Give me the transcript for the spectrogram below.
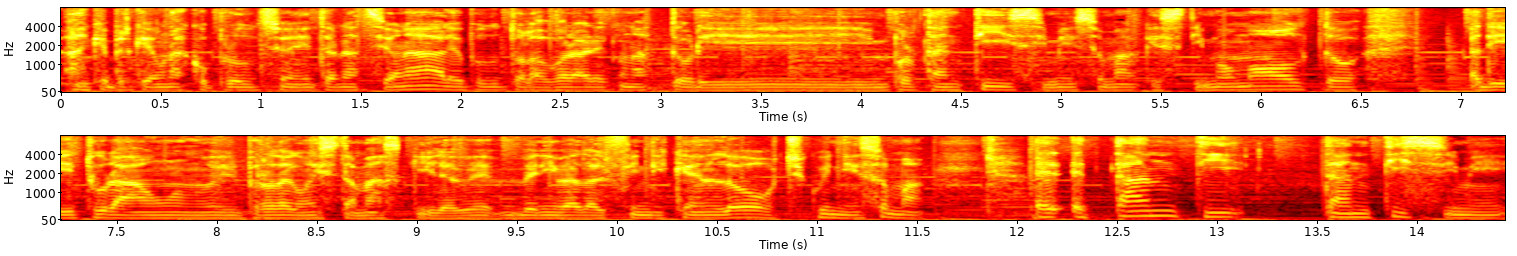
anche perché è una coproduzione internazionale, ho potuto lavorare con attori importantissimi, insomma, che stimo molto, addirittura un, il protagonista maschile veniva dal film di Ken Loach, quindi insomma è, è tanti tantissimi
